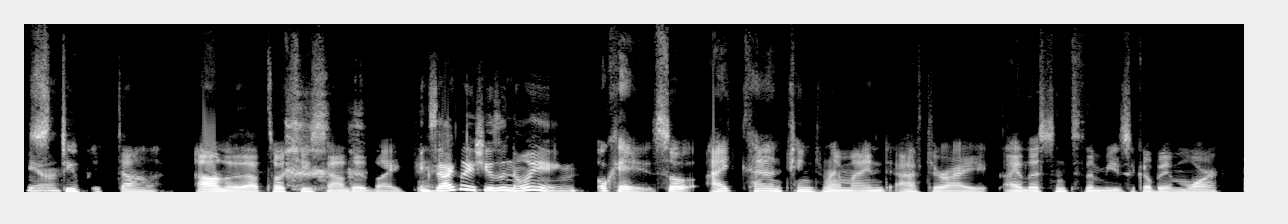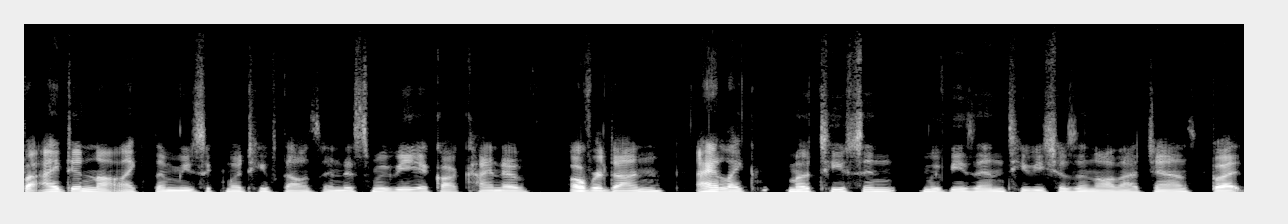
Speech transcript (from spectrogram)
Yeah. Stupid dog. I don't know, that's what she sounded like. Exactly, she was annoying. Okay, so I kind of changed my mind after I, I listened to the music a bit more, but I did not like the music motif that was in this movie. It got kind of overdone. I like motifs in movies and TV shows and all that jazz, but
